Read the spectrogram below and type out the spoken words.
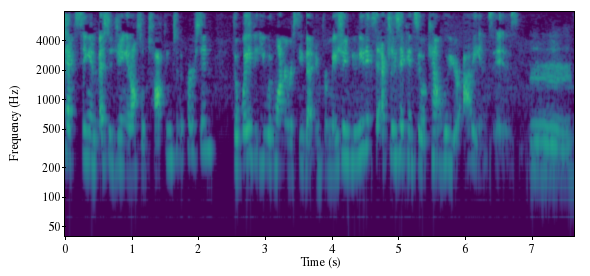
texting and messaging and also talking to the person the way that you would want to receive that information, you need to actually take into account who your audience is. Mm.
